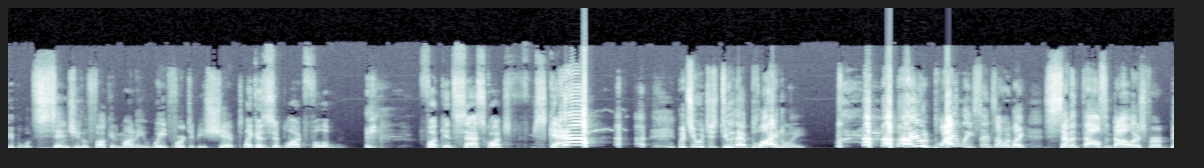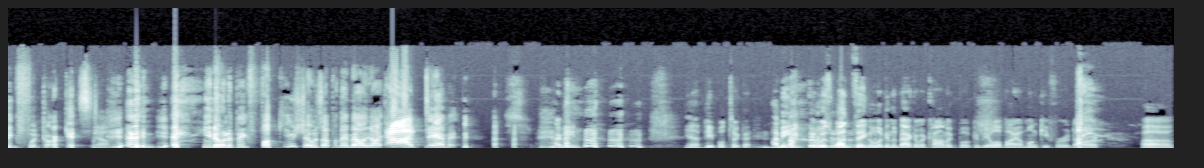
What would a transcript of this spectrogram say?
People would send you the fucking money, wait for it to be shipped, like a Ziploc full of fucking Sasquatch scat. But you would just do that blindly. you would blindly send someone like seven thousand dollars for a Bigfoot carcass, Yeah. and then you know, and a big fuck you shows up in the mail. And you're like, ah, damn it. I mean, yeah, people took that. I mean, it was one thing to look in the back of a comic book and be able to buy a monkey for a dollar, uh,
